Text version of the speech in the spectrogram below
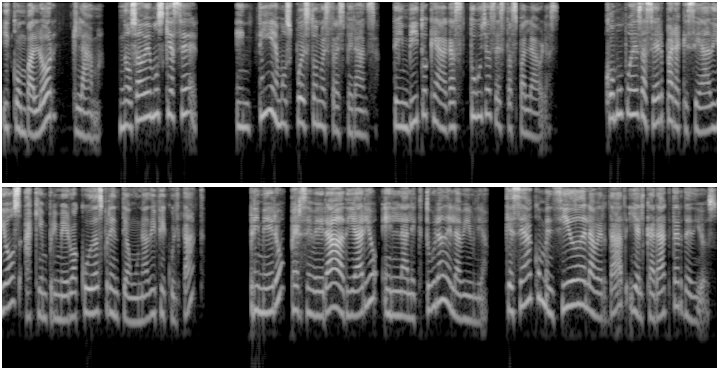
y con valor clama. No sabemos qué hacer. En ti hemos puesto nuestra esperanza. Te invito a que hagas tuyas estas palabras. ¿Cómo puedes hacer para que sea Dios a quien primero acudas frente a una dificultad? Primero, persevera a diario en la lectura de la Biblia, que sea convencido de la verdad y el carácter de Dios.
